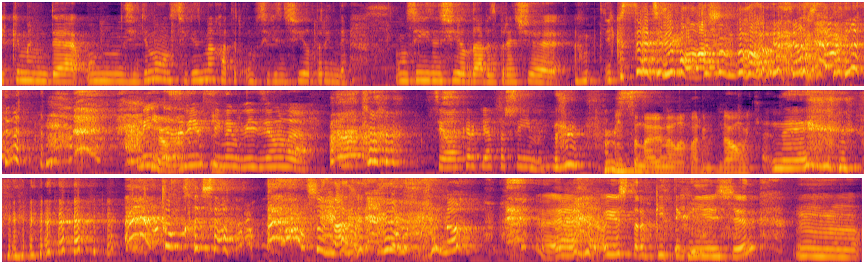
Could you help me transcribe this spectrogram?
2017ме, 18ме, хәтер 18нче елдыр инде. 18нче елда без беренче икесе телефонга шымдылар. Мин Юк. эзлим синең видеоны. Сиңа кирип ятышыймы? Мин сценарийны ала карыйм. Дәвам ит. Не. Кыскача. Шуннан. Ну, э, оештырып киттек ни өчен? М,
